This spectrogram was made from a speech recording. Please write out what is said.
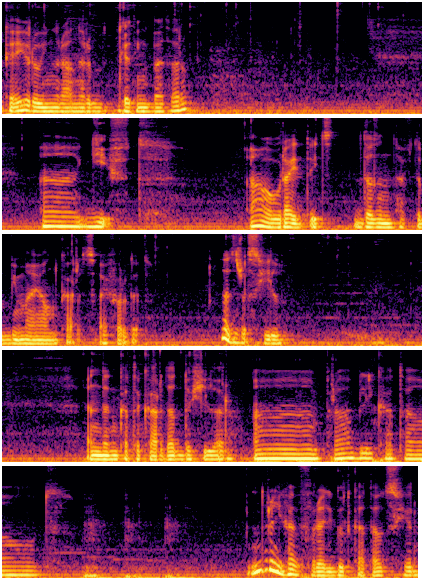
Okay, Ruin Runner getting better. Uh, gift. Oh, right, it doesn't have to be my own cards, I forgot. Let's just heal. And then cut a card at the healer. Uh, probably cut out... Don't really have really good cutouts here.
